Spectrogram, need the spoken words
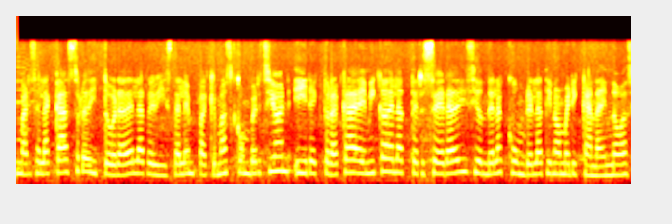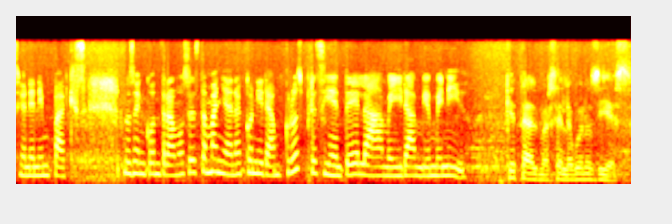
Marcela Castro, editora de la revista El Empaque Más Conversión y directora académica de la tercera edición de la Cumbre Latinoamericana de Innovación en Empaques. Nos encontramos esta mañana con Irán Cruz, presidente de la AME. Irán, bienvenido. ¿Qué tal, Marcela? Buenos días.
